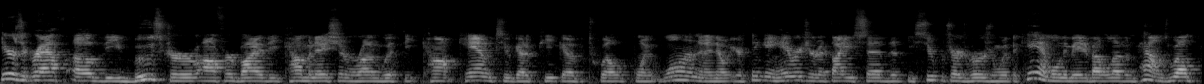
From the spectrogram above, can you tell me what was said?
Here's a graph of the boost curve offered by the combination run with the comp cam. So got a peak of 12.1. And I know what you're thinking. Hey, Richard, I thought you said that the supercharged version with the cam only made about 11 pounds. Well,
